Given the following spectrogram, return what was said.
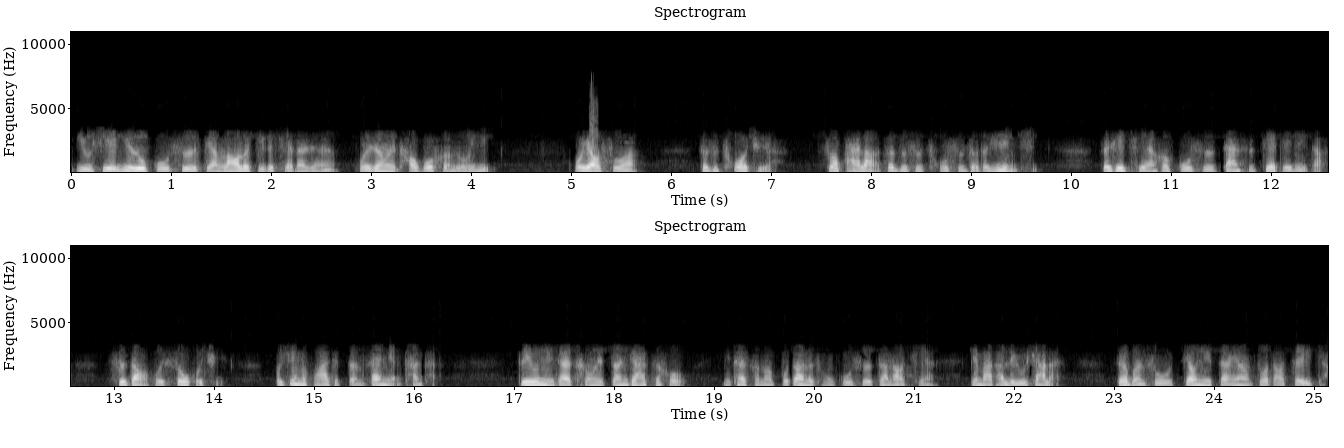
有些一入股市便捞了几个钱的人，会认为炒股很容易。我要说，这是错觉。说白了，这只是初始者的运气。这些钱和股市暂时借给你的，迟早会收回去。不信的话，就等三年看看。只有你在成为专家之后，你才可能不断的从股市赚到钱，并把它留下来。这本书教你怎样做到这一点。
